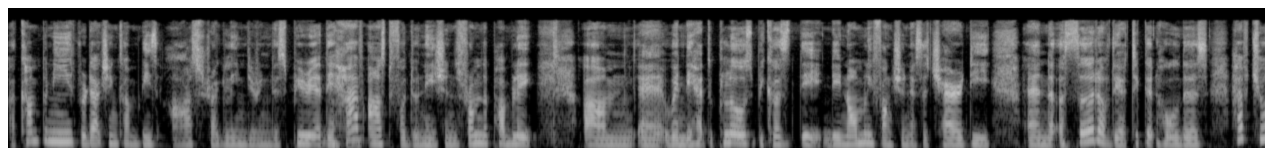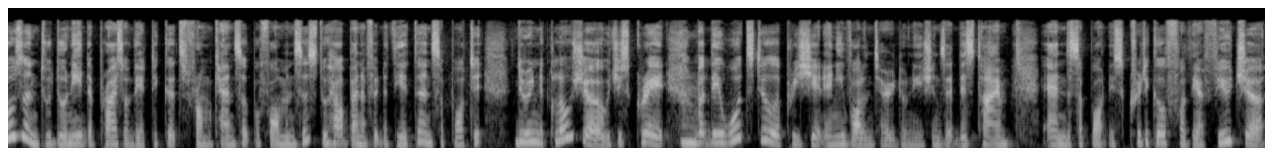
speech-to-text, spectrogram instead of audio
uh, companies, production companies are struggling during this period. They have asked for donations from the public um, uh, when they had to close because they, they normally function as a charity. And a third of their ticket holders have chosen to donate the price of their tickets from cancelled performances to help benefit the theatre and support it during the closure, which is great. But they would still appreciate any voluntary donations at this time, and the support is critical for their future.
